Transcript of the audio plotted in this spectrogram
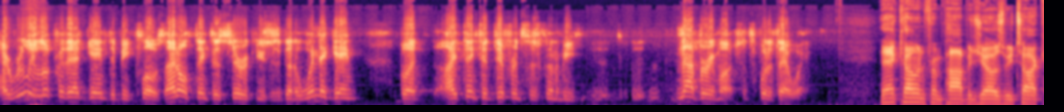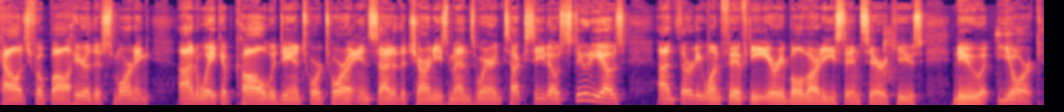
I really look for that game to be close. I don't think that Syracuse is going to win the game, but I think the difference is going to be not very much. Let's put it that way. That coming from Papa Joe as We talk college football here this morning on Wake Up Call with Dan Tortora inside of the Charney's Menswear and Tuxedo Studios on 3150 Erie Boulevard East in Syracuse, New York.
